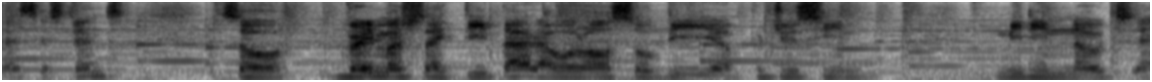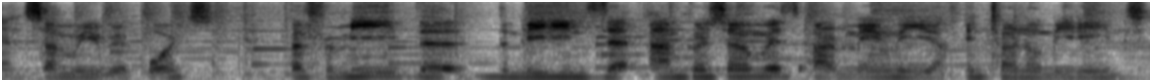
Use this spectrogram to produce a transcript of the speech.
assistance. So very much like DPAT, I will also be uh, producing meeting notes and summary reports. But for me, the, the meetings that I'm concerned with are mainly uh, internal meetings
